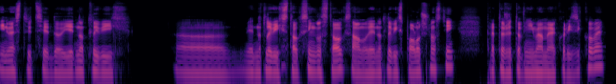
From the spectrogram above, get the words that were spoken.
investície do jednotlivých uh, jednotlivých stock, single stocks alebo jednotlivých spoločností, pretože to vnímame ako rizikové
